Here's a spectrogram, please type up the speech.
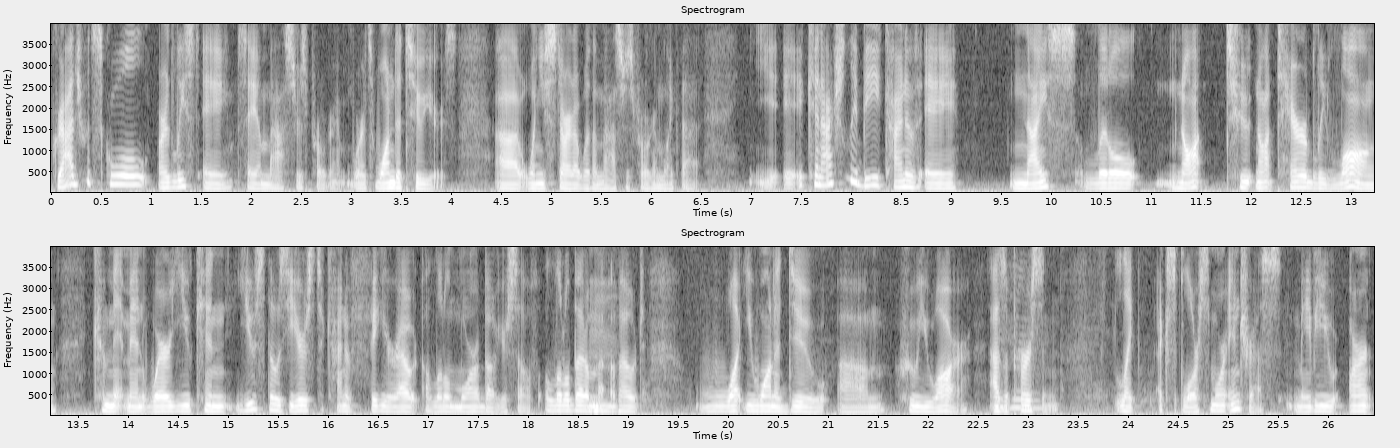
graduate school, or at least a say a master's program, where it's one to two years, uh, when you start out with a master's program like that, y- it can actually be kind of a nice little, not too, not terribly long commitment where you can use those years to kind of figure out a little more about yourself, a little bit am- about what you want to do, um, who you are as a person. Like explore some more interests. Maybe you aren't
